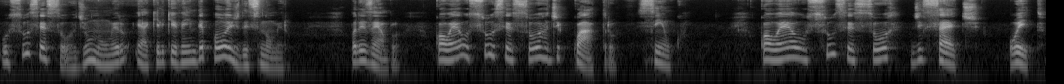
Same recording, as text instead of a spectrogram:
O sucessor de um número é aquele que vem depois desse número. Por exemplo, qual é o sucessor de 4? 5. Qual é o sucessor de 7? 8.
